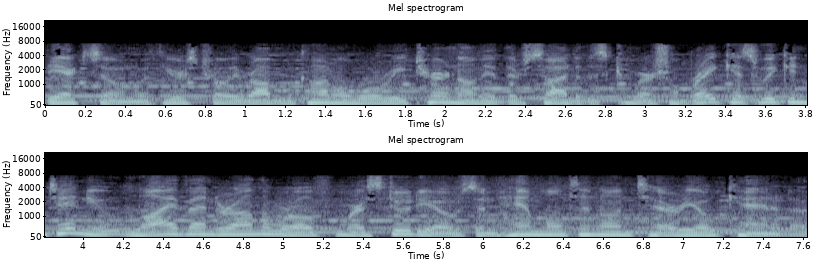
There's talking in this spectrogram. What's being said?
The Zone with yours truly, Rob McConnell, will return on the other side of this commercial break as we continue live and around the world from our studios in Hamilton, Ontario, Canada.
